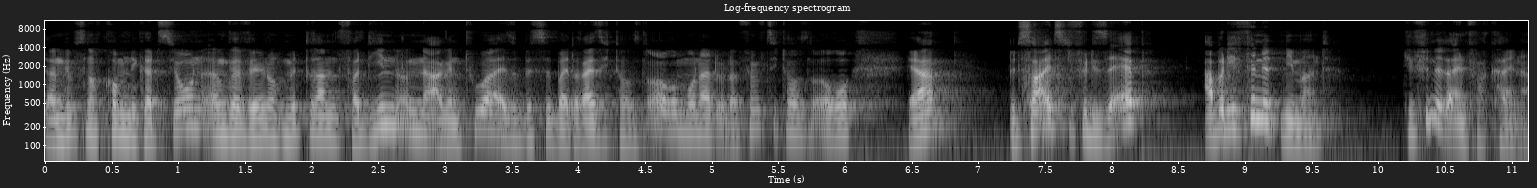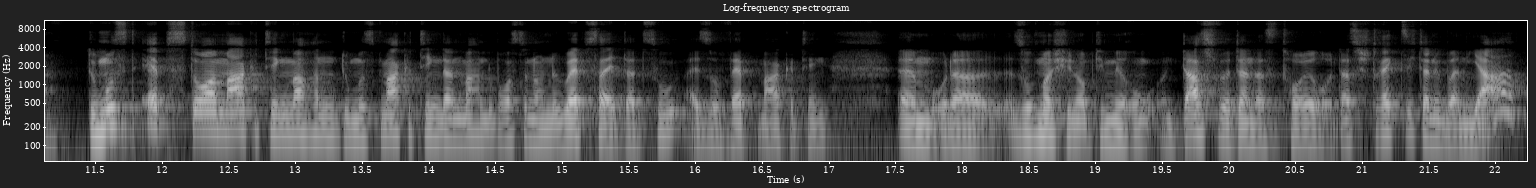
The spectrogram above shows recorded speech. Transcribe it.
Dann gibt es noch Kommunikation, irgendwer will noch mit dran verdienen, irgendeine Agentur, also bist du bei 30.000 Euro im Monat oder 50.000 Euro, ja? Bezahlst du für diese App, aber die findet niemand. Die findet einfach keiner. Du musst App Store Marketing machen, du musst Marketing dann machen, du brauchst dann noch eine Website dazu, also Webmarketing ähm, oder Suchmaschinenoptimierung und das wird dann das teure. Das streckt sich dann über ein Jahr.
